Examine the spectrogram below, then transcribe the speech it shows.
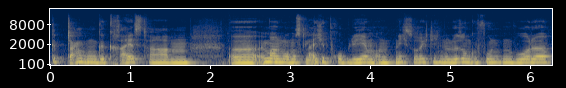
Gedanken gekreist haben äh, immer nur ums gleiche Problem und nicht so richtig eine Lösung gefunden wurde.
